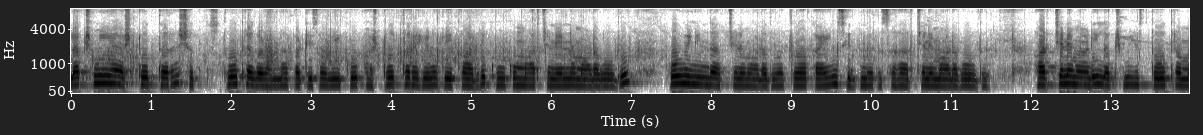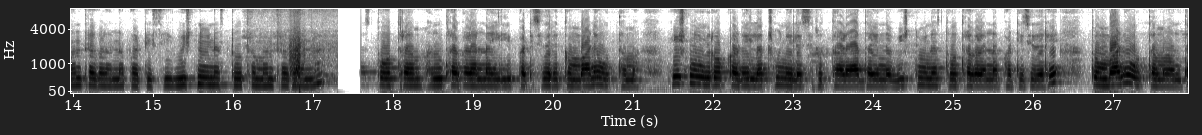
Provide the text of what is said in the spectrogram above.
ಲಕ್ಷ್ಮಿಯ ಅಷ್ಟೋತ್ತರ ಸ್ತೋತ್ರಗಳನ್ನು ಪಠಿಸಬೇಕು. ಅಷ್ಟೋತ್ತರ ಹೇಳಬೇಕಾದರೆ ಕುಂಕುಮಾರ್ಚನೆಯನ್ನು ಮಾಡಬಹುದು. ಹೂವಿನಿಂದ ಅರ್ಚನೆ ಮಾಡೋದು ಅಥವಾ ಕಾಯಿನ್ಸ್ ಇದ್ದರೂ ಸಹ ಅರ್ಚನೆ ಮಾಡಬಹುದು. ಅರ್ಚನೆ ಮಾಡಿ ಲಕ್ಷ್ಮಿಯ ಸ್ತೋತ್ರ ಮಂತ್ರಗಳನ್ನು ಪಠಿಸಿ, ವಿಷ್ಣುವಿನ ಸ್ತೋತ್ರ ಮಂತ್ರಗಳನ್ನು ಸ್ತೋತ್ರ ಮಂತ್ರಗಳನ್ನು ಇಲ್ಲಿ ಪಠಿಸಿದರೆ ತುಂಬಾನೇ ಉತ್ತಮ. ವಿಷ್ಣು ಇರೋ ಕಡೆ ಲಕ್ಷ್ಮಿ ನೆಲೆಸಿರುತ್ತಾಳೆ. ಆದ್ದರಿಂದ ವಿಷ್ಣುವಿನ ಸ್ತೋತ್ರಗಳನ್ನು ಪಠಿಸಿದರೆ ತುಂಬಾನೇ ಉತ್ತಮ ಅಂತ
